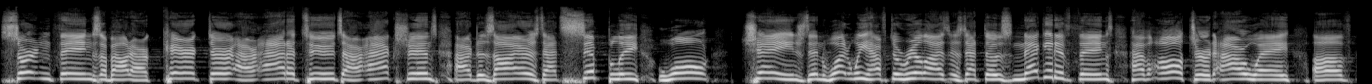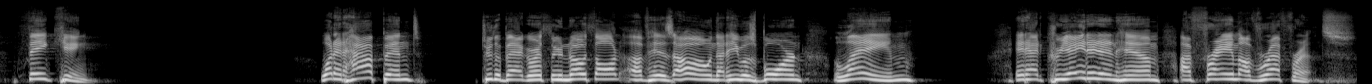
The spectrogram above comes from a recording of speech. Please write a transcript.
certain things about our character, our attitudes, our actions, our desires that simply won't change, then what we have to realize is that those negative things have altered our way of thinking. What had happened to the beggar through no thought of his own that he was born lame, it had created in him a frame of reference.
